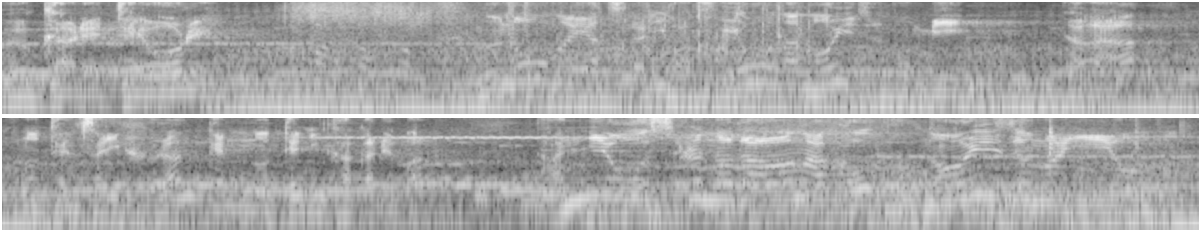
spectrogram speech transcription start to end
浮かれておれ無能な奴らには不要なノイズのみ。だがこの天才フランケンの手にかかれば誕生するのだ我が子ノイズマンよ。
